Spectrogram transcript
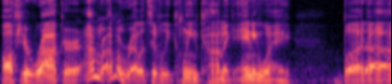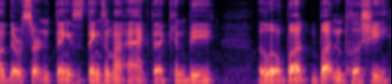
off your rocker. I'm, I'm a relatively clean comic anyway, but, uh, there are certain things, things in my act that can be a little but button pushy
